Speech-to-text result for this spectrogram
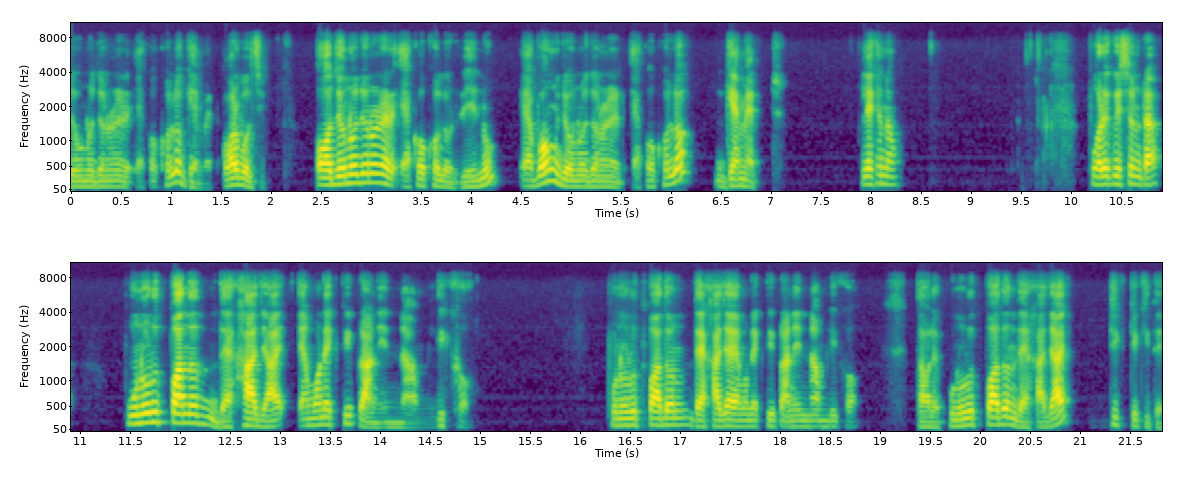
যৌন জননের একক হলো গ্যামেট আবার বলছি অযৌন জননের একক হলো রেণু এবং যৌন জননের একক হলো গ্যামেট লেখে নাও। পরে কোয়েশ্চনটা পুনরুৎপাদন দেখা যায় এমন একটি প্রাণীর নাম লিখো। পুনরুৎপাদন দেখা যায় এমন একটি প্রাণীর নাম লিখো। তাহলে পুনরুৎপাদন দেখা যায় টিকটিকিতে।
